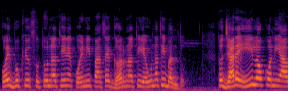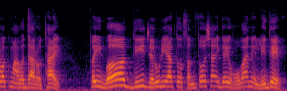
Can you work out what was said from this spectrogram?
કોઈ ભૂખ્યું સૂતું નથી ને કોઈની પાસે ઘર નથી એવું નથી બનતું. તો જ્યારે એ લોકોની આવકમાં વધારો થાય તો એ બધી જરૂરિયાતો સંતોષાઈ ગઈ હોવાને લીધે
